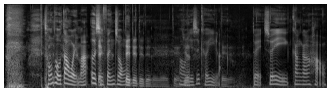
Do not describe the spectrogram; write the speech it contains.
从头到尾吗？二十分钟？对对对对对对对，哦也是可以了。对对对对，所以刚刚好，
